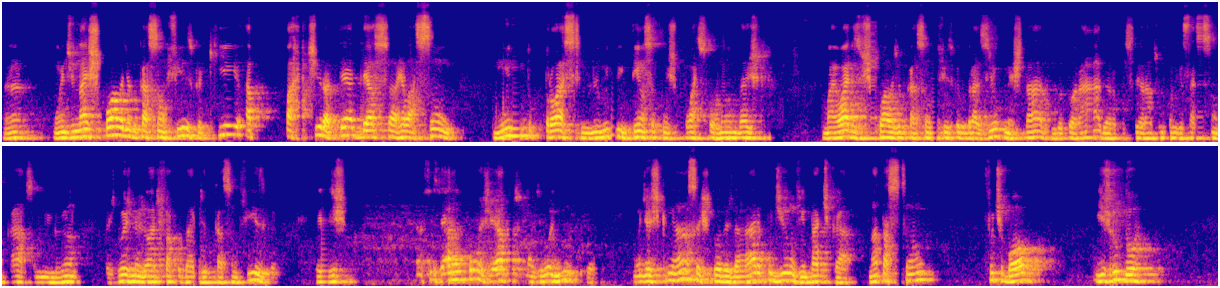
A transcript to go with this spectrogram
né, onde na escola de educação física, que a partir até dessa relação muito próxima, né, muito intensa com o esporte, se tornando das maiores escolas de educação física do Brasil, com mestrado, com doutorado, era considerado, junto com a Universidade de São Carlos, se não me engano, as duas melhores faculdades de educação física, eles fizeram um projeto na Vila Olímpica, onde as crianças todas da área podiam vir praticar natação, futebol e judô.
